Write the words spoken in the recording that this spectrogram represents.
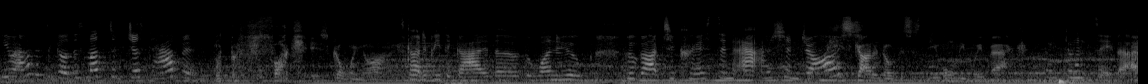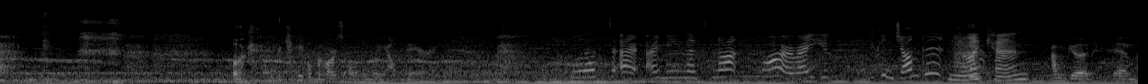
few hours ago. This must have just happened. What the fuck is going on? It's got to be the guy, the the one who who got to Chris and Ash and Josh. He's gotta know this is the only way back. Don't say that. Look, the cable car's all the way out there. Well, that's I, I mean that's not far, right? You you can jump it. No, I can. I'm good, Em.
